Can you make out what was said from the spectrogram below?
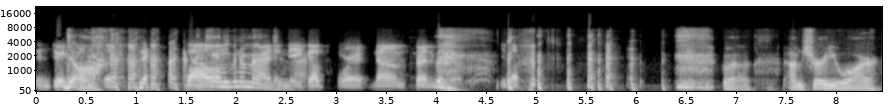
in general. now I can't even imagine. make that. up for it. Now I'm trying to make up. You know? well, I'm sure you are.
